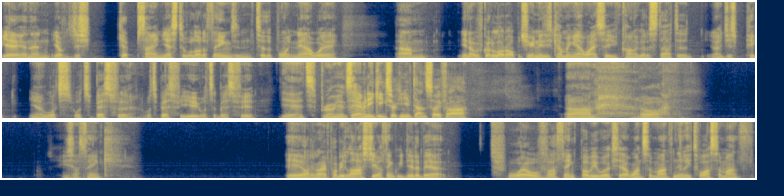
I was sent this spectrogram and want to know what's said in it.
yeah, and then you've just kept saying yes to a lot of things, and to the point now where um, you know, we've got a lot of opportunities coming our way. So you kind of got to start to, you know, just pick, you know, what's what's best for what's best for you, what's the best fit. Yeah, it's brilliant. So how many gigs do you reckon you've done so far? Um, oh, geez, I think, yeah, I don't know. Probably last year, I think we did about twelve. I think probably works out once a month, nearly twice a month.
